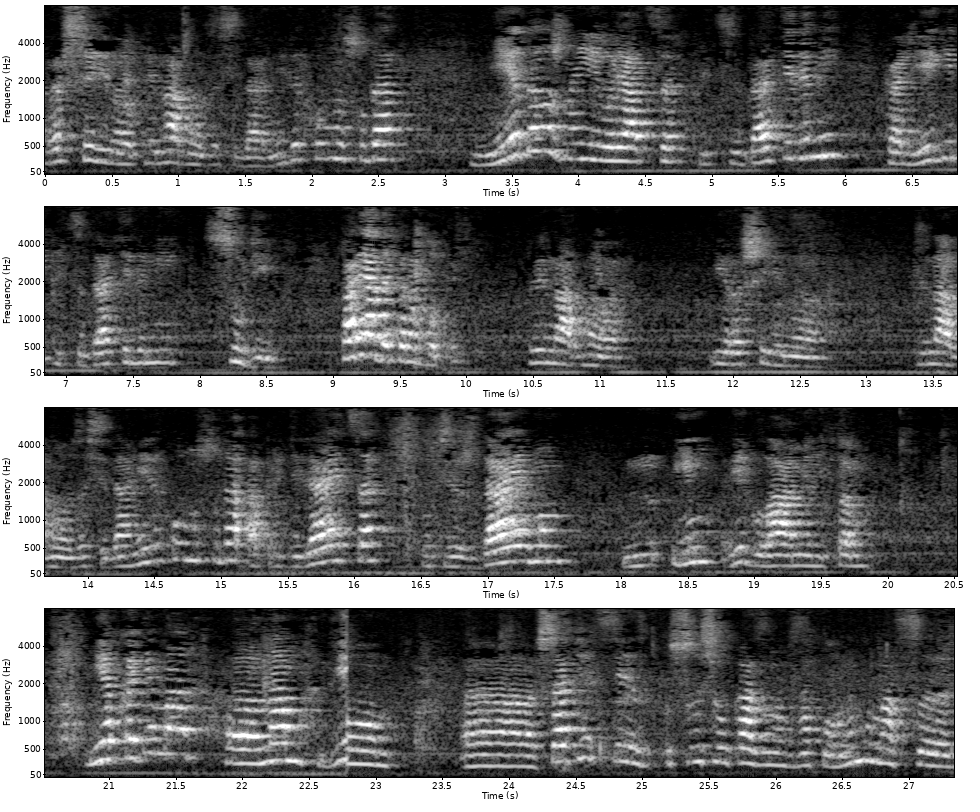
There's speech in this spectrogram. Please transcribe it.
расширенного пленарного заседания Верховного суда, не должны являться председателями коллегий, председателями судей. Порядок работы пленарного и расширенного пленарного заседания Верховного суда определяется утверждаемым им регламентом. Необходимо э, нам э, в соответствии с вышеуказанным законом у нас э,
